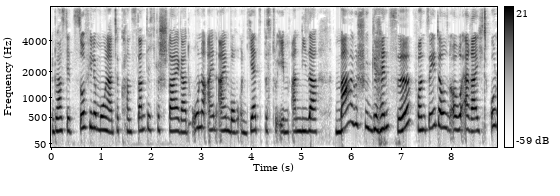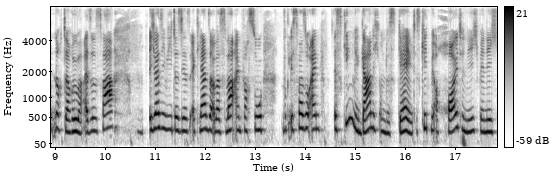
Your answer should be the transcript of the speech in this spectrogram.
du hast jetzt so viele Monate konstant dich gesteigert, ohne einen Einbruch und jetzt bist du eben an dieser magischen Grenze von 10.000 Euro erreicht und noch darüber. Also es war, ich weiß nicht, wie ich das jetzt erklären soll, aber es war einfach so, wirklich, es war so ein, es ging mir gar nicht um das Geld. Es geht mir auch heute nicht, wenn ich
